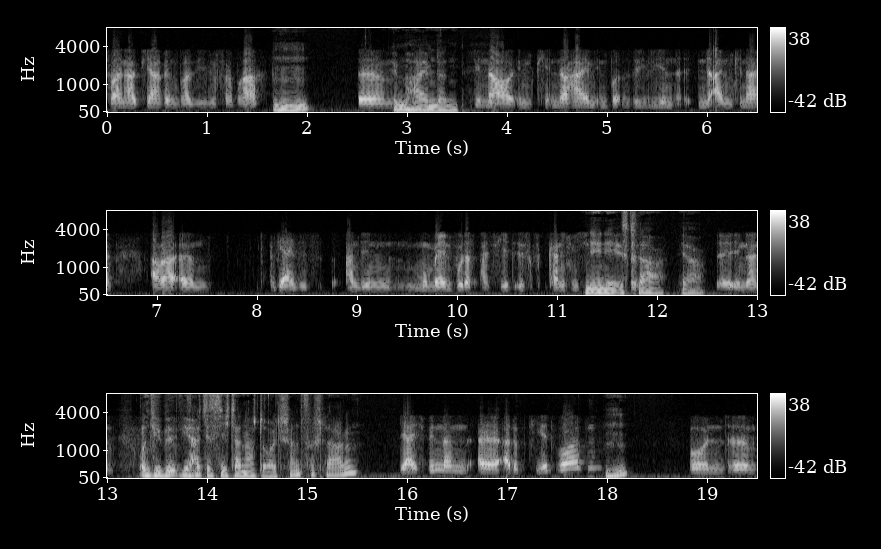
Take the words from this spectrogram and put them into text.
zweieinhalb Jahre in Brasilien verbracht. Mhm. Ähm, Im Heim dann. Genau, im Kinderheim in Brasilien, in einem Kinderheim. Aber ähm, heißt es, an den Moment, wo das passiert ist, kann ich mich Nee, nee, ist klar, ja. erinnern. Und wie, wie hat es sich dann nach Deutschland verschlagen? Ja, ich bin dann äh, adoptiert worden Mhm. und ähm,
